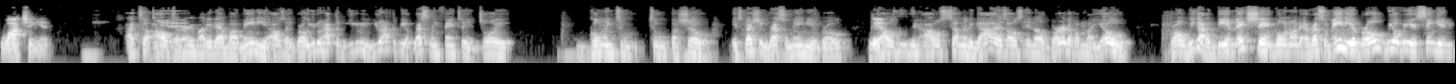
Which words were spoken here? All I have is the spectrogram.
watching it. I tell I was telling everybody that about Mania. I was like, bro, you don't have to you don't, you don't have to be a wrestling fan to enjoy going to to a show, especially WrestleMania, bro. Yeah. I was even I was telling the guys, I was hitting a bird up. I'm like, yo, bro, we got a DMX chant going on at WrestleMania, bro. We over here singing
